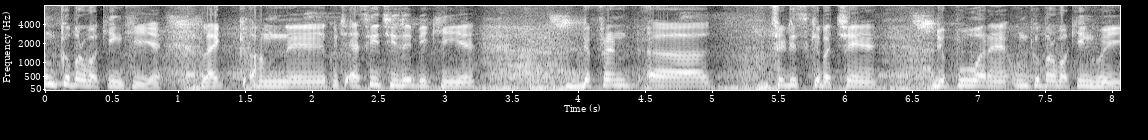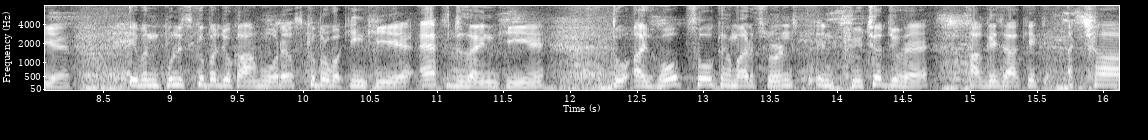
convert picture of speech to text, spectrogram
उनके ऊपर वर्किंग की है। लाइक like, हमने कुछ ऐसी चीज़ें भी की हैं डिफरेंट सिटीज़ के बच्चे हैं जो पुअर हैं उनके ऊपर वर्किंग हुई है। इवन पुलिस के ऊपर जो काम हो रहा है उसके ऊपर वर्किंग की है ऐप्स डिज़ाइन किए हैं। तो आई होप सो कि हमारे स्टूडेंट्स इन फ्यूचर जो है आगे जाके एक अच्छा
